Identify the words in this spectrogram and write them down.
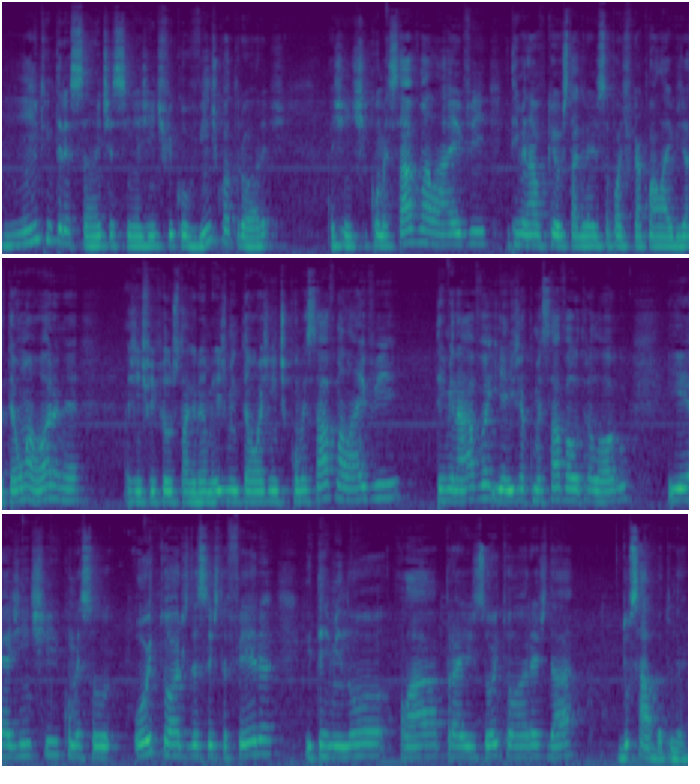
muito interessante, assim, a gente ficou 24 horas. A gente começava uma live e terminava, porque o Instagram só pode ficar com a live de até uma hora, né? A gente fez pelo Instagram mesmo, então a gente começava uma live, terminava e aí já começava a outra logo. E a gente começou 8 horas da sexta-feira e terminou lá para as 8 horas da, do sábado, né?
